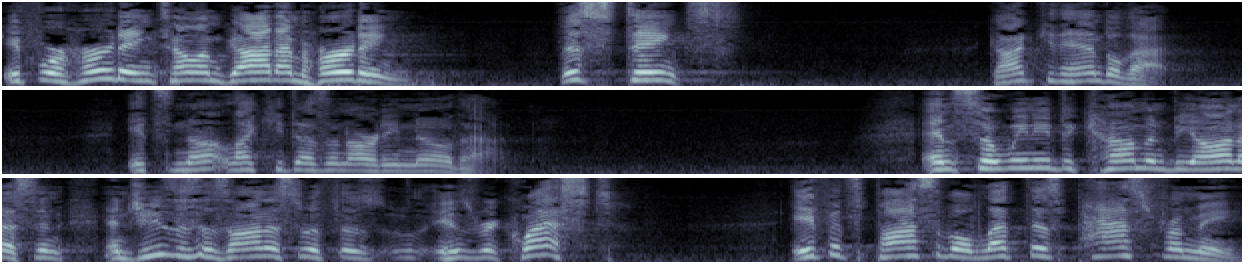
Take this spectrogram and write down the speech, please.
If we're hurting, tell him, God, I'm hurting. This stinks. God can handle that. It's not like He doesn't already know that. And so we need to come and be honest. And, and Jesus is honest with his, his request. If it's possible, let this pass from me.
